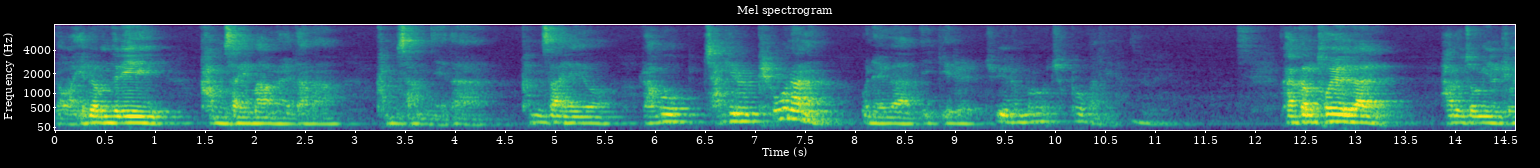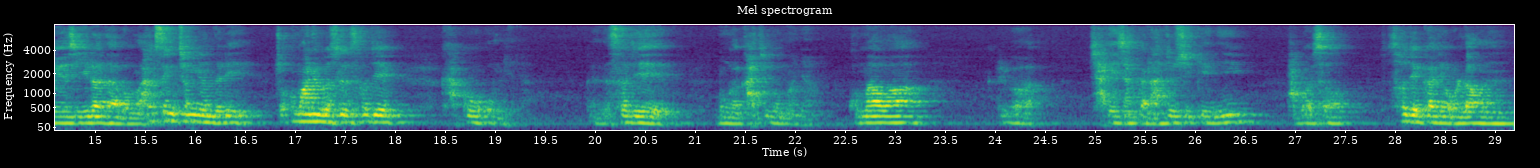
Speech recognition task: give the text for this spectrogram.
여러분들이 감사의 마음을 담아 감사합니다. 감사해요. 라고 자기를 표현하는 은혜가 있기를 주 이름으로 축복합니다. 가끔 토요일 날 하루 종일 교회에서 일하다 보면 학생 청년들이 조그마한 것을 서재 갖고 옵니다. 근데 서재 뭔가 가지고 오면요. 고마워. 그리고 자리 잠깐 앉을 수 있겠니? 하고서 서재까지 올라오는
